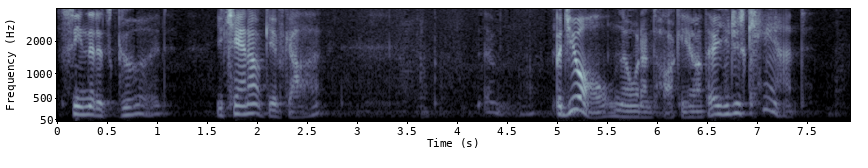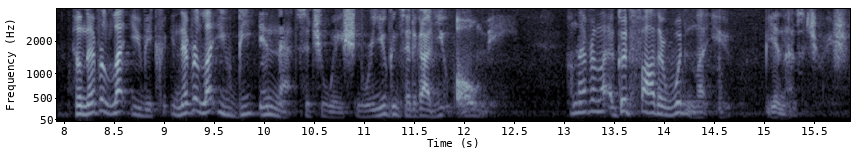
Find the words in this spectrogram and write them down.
seen that it's good. You can't outgive God. But you all know what I'm talking about there. You just can't. He'll never let you be never let you be in that situation where you can say to God, "You owe me." He'll never let a good father wouldn't let you be in that situation.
